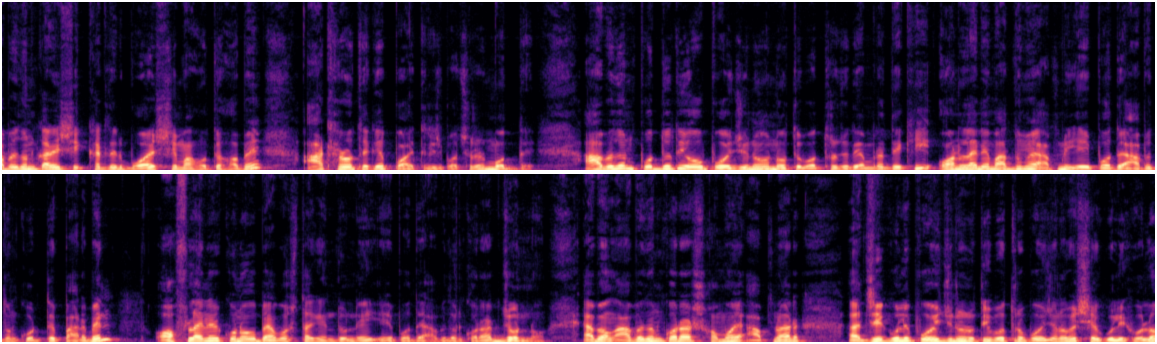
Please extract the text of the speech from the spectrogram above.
আবেদনকারী শিক্ষার্থীর বয়স সীমা হতে হবে আঠারো থেকে পঁয়ত্রিশ বছরের মধ্যে। আবেদন পদ্ধতি ও প্রয়োজনীয় নথিপত্র যদি আমরা দেখি, অনলাইনের মাধ্যমে আপনি এই পদে আবেদন করতে পারবেন। অফলাইনের কোনো ব্যবস্থা কিন্তু নেই এই পদে আবেদন করার জন্য এবং আবেদন করার সময় আপনার যেগুলি প্রয়োজনীয় নথিপত্র প্রয়োজন হবে সেগুলি হলো,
